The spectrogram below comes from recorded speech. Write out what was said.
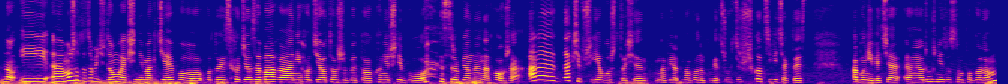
No i e, można to zrobić w domu, jak się nie ma gdzie, bo, bo to jest, chodzi o zabawę, a nie chodzi o to, żeby to koniecznie było zrobione na dworze. Ale tak się przyjęło, że to się na, na wolnym powietrzu. Chociaż w Szkocji wiecie, jak to jest, albo nie wiecie, e, różnie to z tą pogodą.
